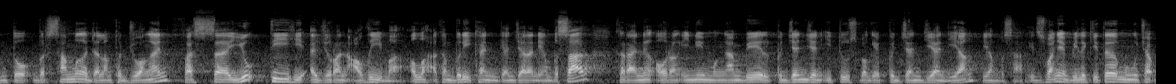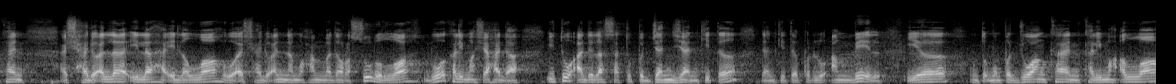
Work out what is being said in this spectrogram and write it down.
untuk bersama dalam perjuangan. Fasayutihi ajran azima. Allah akan berikan ganjaran yang besar kerana orang ini mengambil perjanjian itu sebagai perjanjian yang yang besar. Itu sebabnya bila kita mengucapkan asyhadu alla ilaha illallah wa asyhadu anna muhammadar rasulullah dua kalimah syahadah itu adalah satu perjanjian kita dan kita perlu ambil ia untuk memperjuangkan kalimah Allah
